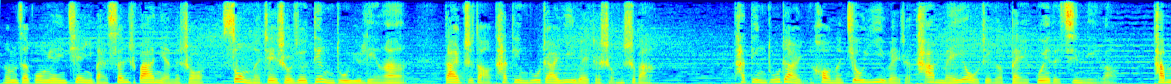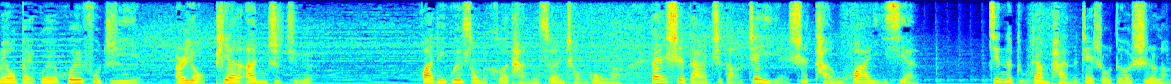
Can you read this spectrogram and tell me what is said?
那么在公元一千一百三十八年的时候，宋呢这时候就定都于临安。大家知道，他定都这儿意味着什么，是吧？他定都这儿以后呢，就意味着他没有这个北归的心理了，他没有北归恢复之意，而有偏安之局。划地归宋的和谈呢，虽然成功了。但是大家知道，这也是昙花一现。金的主战派呢，这时候得势了。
